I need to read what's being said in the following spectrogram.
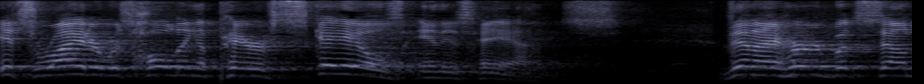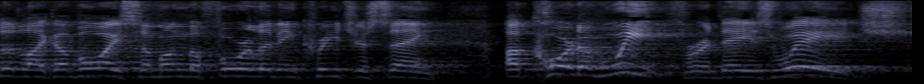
Its rider was holding a pair of scales in his hands. Then I heard what sounded like a voice among the four living creatures saying, A quart of wheat for a day's wage,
